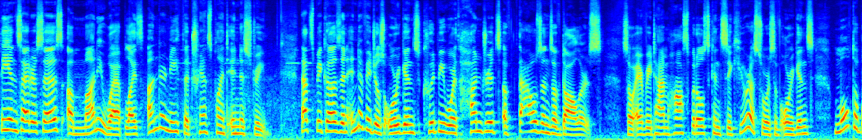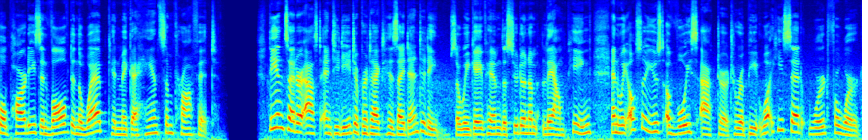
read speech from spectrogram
The insider says a money web lies underneath the transplant industry. That's because an individual's organs could be worth hundreds of thousands of dollars. So every time hospitals can secure a source of organs, multiple parties involved in the web can make a handsome profit. The insider asked NTD to protect his identity, so we gave him the pseudonym Liang Ping, and we also used a voice actor to repeat what he said word for word.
